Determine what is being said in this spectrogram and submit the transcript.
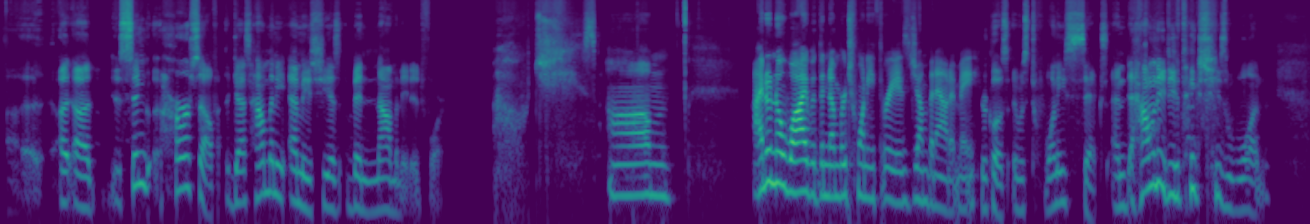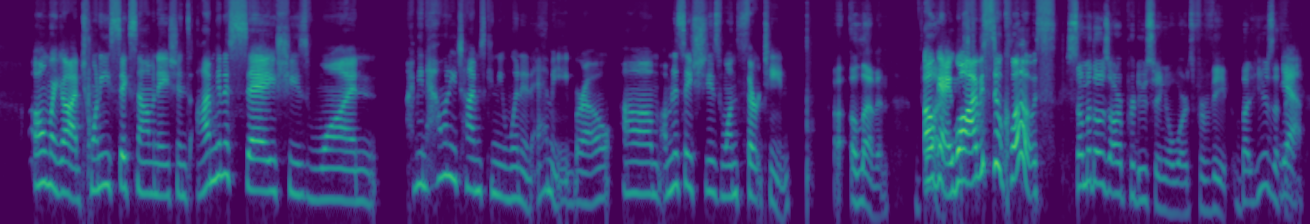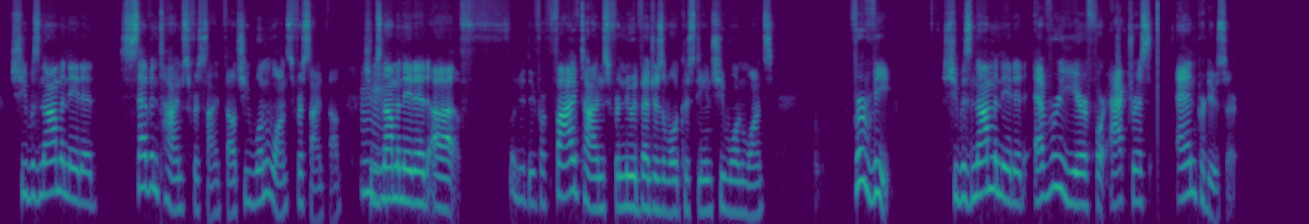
uh, uh, uh sing herself guess how many emmys she has been nominated for Oh jeez. Um I don't know why, but the number 23 is jumping out at me. you're close it was 26 and how many do you think she's won Oh my god, 26 nominations. I'm gonna say she's won. I mean, how many times can you win an Emmy, bro? Um, I'm gonna say she's won 13. Uh, 11 But Okay, well, I was still close. some of those are producing awards for veep but here's the thing Yeah. she was nominated seven times for seinfeld she won once for seinfeld she was Mhm. nominated uh one, two, three, four, five times for new adventures of old christine she won once for veep she was nominated every year for actress and producer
